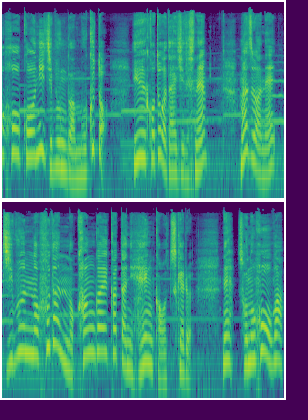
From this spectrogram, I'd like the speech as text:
う方向に自分が向くということが大事ですね。まずはね、自分の普段の考え方に変化をつける。ね、その方が、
